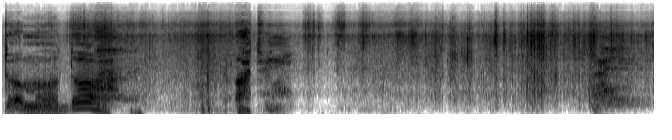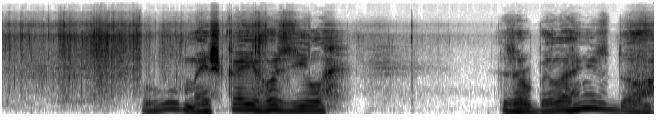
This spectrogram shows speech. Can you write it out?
то молодого. От він. У, мишка його з'їла. Зробила гніздо.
